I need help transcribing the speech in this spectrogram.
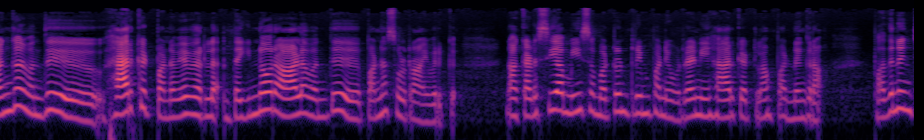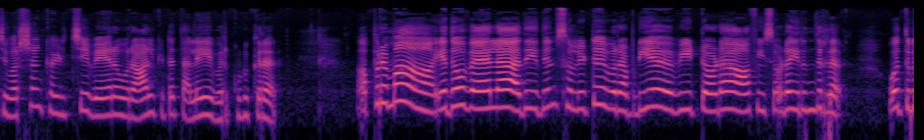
ரங்கன் வந்து ஹேர் கட் பண்ணவே வரல. இந்த இன்னொரு ஆளை வந்து பண்ண சொல்கிறான் இவருக்கு. நான் கடைசியாக மீசை மட்டும் ட்ரிம் பண்ணி விட்றேன் நீ ஹேர் கட்லாம் பண்ணுங்கிறான். பதினஞ்சு வருஷம் கழித்து வேற ஒரு ஆள்கிட்ட தலையை இவர் கொடுக்குறார். அப்புறமா ஏதோ வேலை அது இதுன்னு சொல்லிட்டு இவர் அப்படியே வீட்டோட ஆஃபீஸோட இருந்துடுறார். ஒரு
